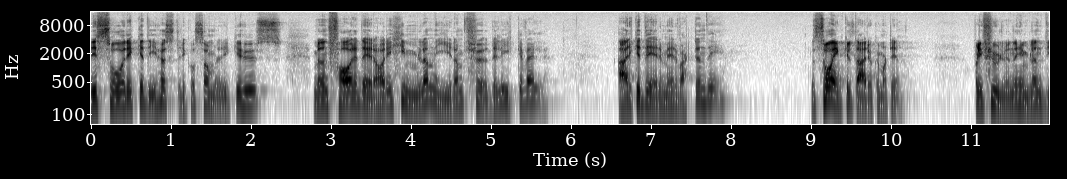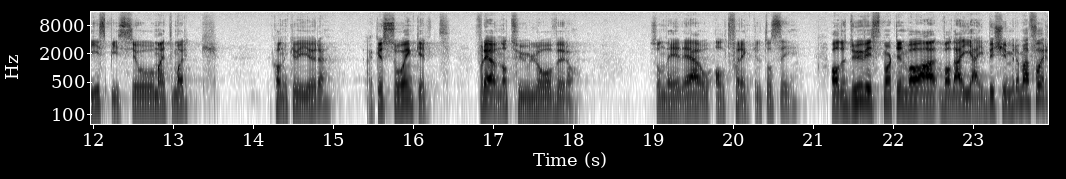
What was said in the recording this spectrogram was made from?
De sår ikke, de høster ikke og samler ikke hus. Men den far dere har i himmelen, gir dem føde likevel. Er ikke dere mer verdt enn de? Så enkelt er det jo ikke, Martin. Fordi fuglene under himmelen de spiser jo meitemark. Det kan jo ikke vi gjøre. Det er jo ikke så enkelt. For det er jo naturlover. og sånn det, det er jo altfor enkelt å si. Og Hadde du visst Martin, hva, er, hva det er jeg bekymrer meg for,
